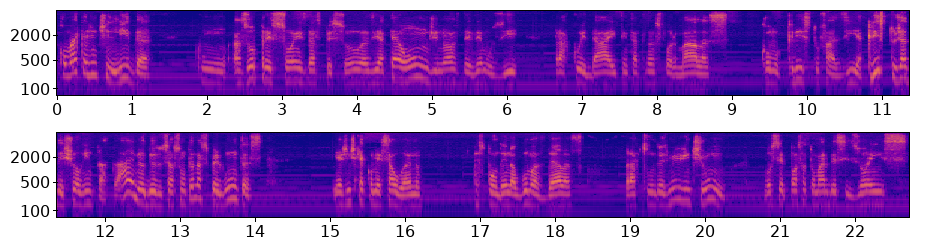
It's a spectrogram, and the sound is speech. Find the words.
Como é que a gente lida com as opressões das pessoas e até onde nós devemos ir para cuidar e tentar transformá-las como Cristo fazia. Cristo já deixou alguém para trás? Ai, meu Deus do céu, são tantas perguntas. E a gente quer começar o ano respondendo algumas delas para que em 2021 você possa tomar decisões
